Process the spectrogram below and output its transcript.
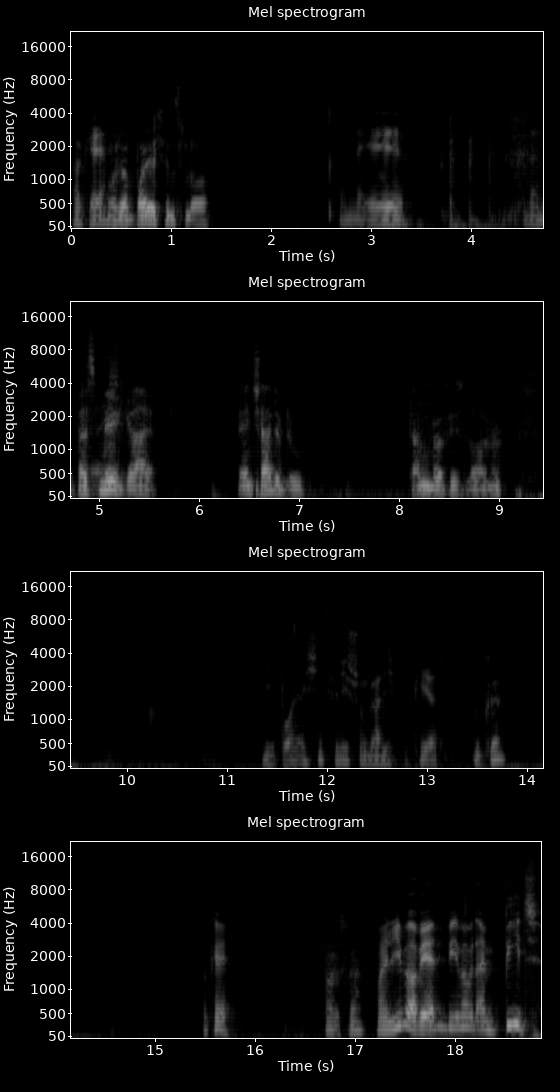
Okay. Oder Bäuerchens Law. Nee. Das ist mir egal. Entscheide du. Dann Murphys Law, ne? Nee, Bäuerchen finde ich schon gar nicht verkehrt. Okay, Okay. alles klar. Mein Lieber, wir enden wie immer mit einem Beat.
